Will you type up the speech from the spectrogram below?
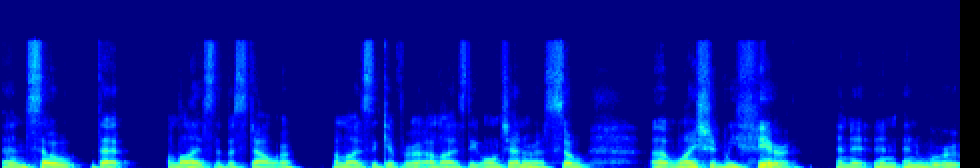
And so that Allah is the bestower, Allah is the giver, Allah is the all generous. So uh, why should we fear? And it, and and we're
